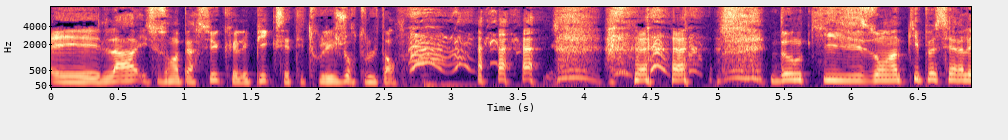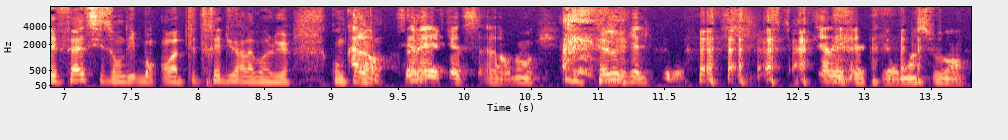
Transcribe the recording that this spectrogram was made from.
Et là, ils se sont aperçus que les pics c'était tous les jours, tout le temps. Donc ils ont un petit peu serré les fesses, ils ont dit bon, on va peut-être réduire la voilure. Concrètement- Alors, serrer les fesses. Alors donc, je calcule. Les fesses, moins souvent.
